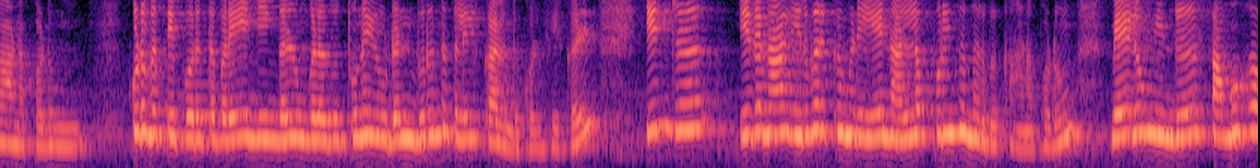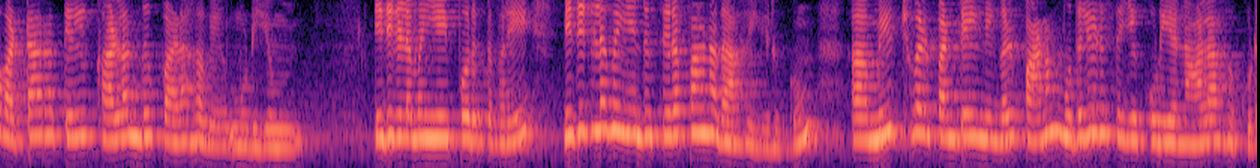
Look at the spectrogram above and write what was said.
காணப்படும். குடும்பத்தை பொறுத்தவரை நீங்கள் உங்களது துணையுடன் விருந்துகளில் கலந்து கொள்வீர்கள். இன்று இதனால் இருவருக்கும் இடையே நல்ல புரிந்துணர்வு காணப்படும். மேலும் இன்று சமூக வட்டாரத்தில் கலந்து பழக முடியும். நிதி நிலைமையை பொறுத்தவரை நிதி நிலைமை என்று சிறப்பானதாக இருக்கும். மியூச்சுவல் ஃபண்டில் நீங்கள் பணம் முதலீடு செய்யக்கூடிய நாளாக கூட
